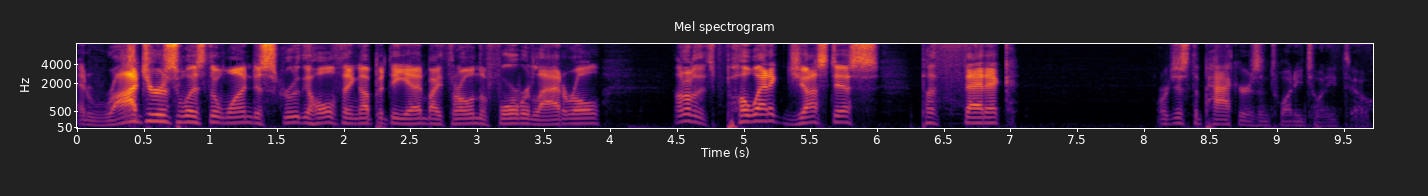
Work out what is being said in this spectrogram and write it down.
and Rodgers was the one to screw the whole thing up at the end by throwing the forward lateral. I don't know if it's poetic justice, pathetic, or just the Packers in 2022.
